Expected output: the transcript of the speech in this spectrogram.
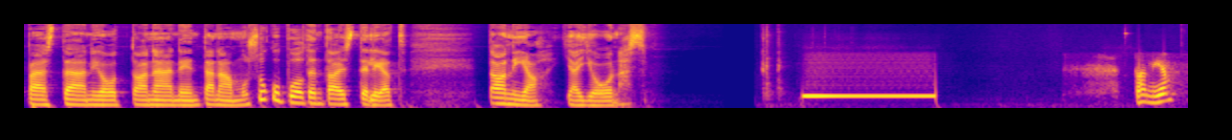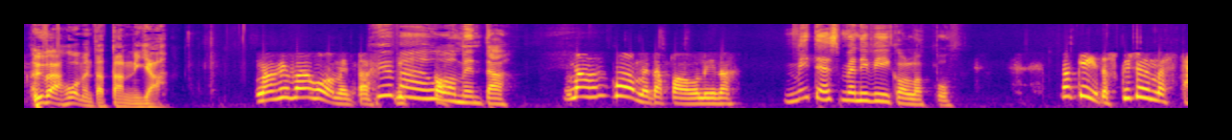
Päästään jo ottaa ääneen tänään mun sukupuolten taistelijat Tanja ja Joonas. Tanja. Hyvää huomenta, Tanja. No hyvää huomenta. Hyvää Mikko. huomenta. Huomenta Pauliina. Mites meni viikonloppu? No kiitos kysymästä.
